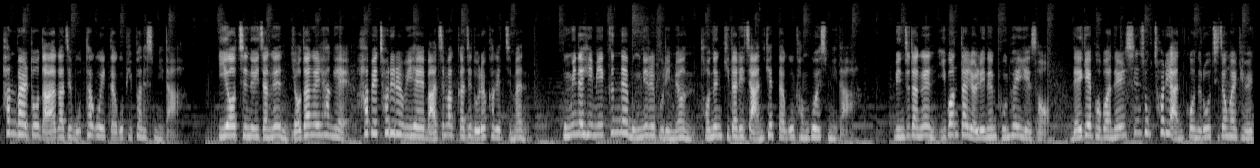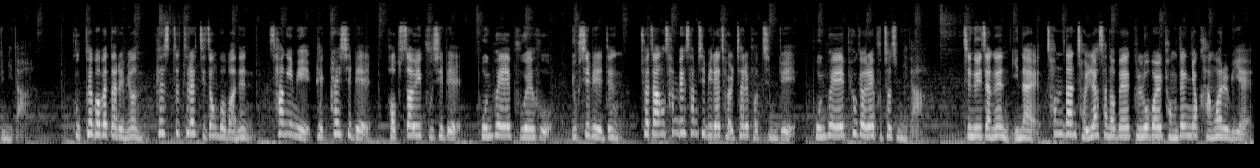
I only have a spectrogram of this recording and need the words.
한 발도 나아가지 못하고 있다고 비판했습니다. 이어 진 의장은 여당을 향해 합의 처리를 위해 마지막까지 노력하겠지만 국민의힘이 끝내 목리를 부리면 더는 기다리지 않겠다고 경고했습니다. 민주당은 이번 달 열리는 본회의에서 4개 법안을 신속 처리 안건으로 지정할 계획입니다. 국회법에 따르면 패스트트랙 지정 법안은 상임위 180일, 법사위 90일, 본회의 부회 후 60일 등 최장 330일의 절차를 거친 뒤 본회의 표결에 붙여집니다. 진 의장은 이날 첨단 전략산업의 글로벌 경쟁력 강화를 위해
